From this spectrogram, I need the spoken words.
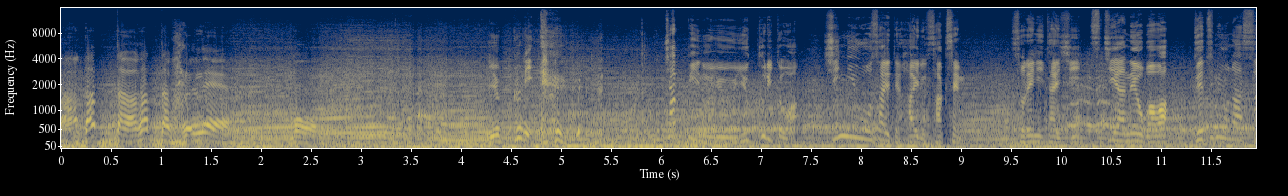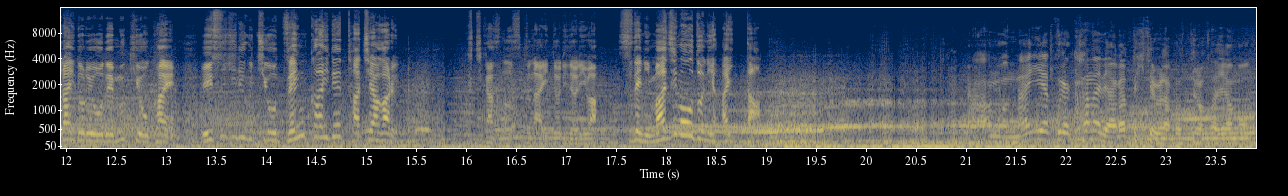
分かった分かった。これねもうゆっくり。チャッピーの言うゆっくりとは進入を抑えて入る作戦。それに対し土屋ネオバは絶妙なスライド量で向きを変え S 字出口を全開で立ち上がる。口数の少ないドリドリはすでにマジモードに入った。あーもう内圧がかなり上がってきてるなこっちのタイヤも。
